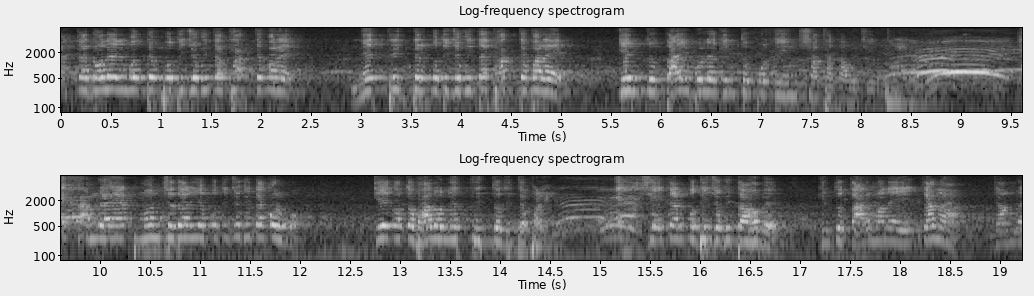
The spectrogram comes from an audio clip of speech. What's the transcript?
একটা দলের মধ্যে প্রতিযোগিতা থাকতে পারে, নেতৃত্বের প্রতিযোগিতা থাকতে পারে কিন্তু তাই বলে কিন্তু প্রতিহিংসা থাকা উচিত। নয় আমরা এক মঞ্চে দাঁড়িয়ে প্রতিযোগিতা করব। কে কত ভালো নেতৃত্ব দিতে পারে? সেইটার প্রতিযোগিতা হবে। কিন্তু তার মানে এইটা না যে আমরা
